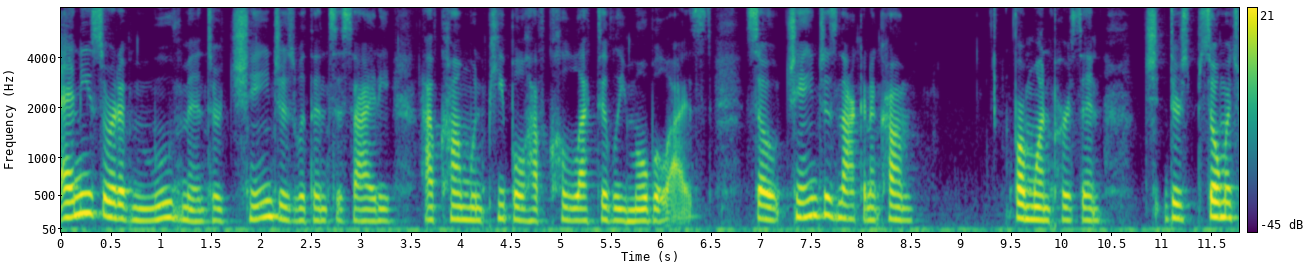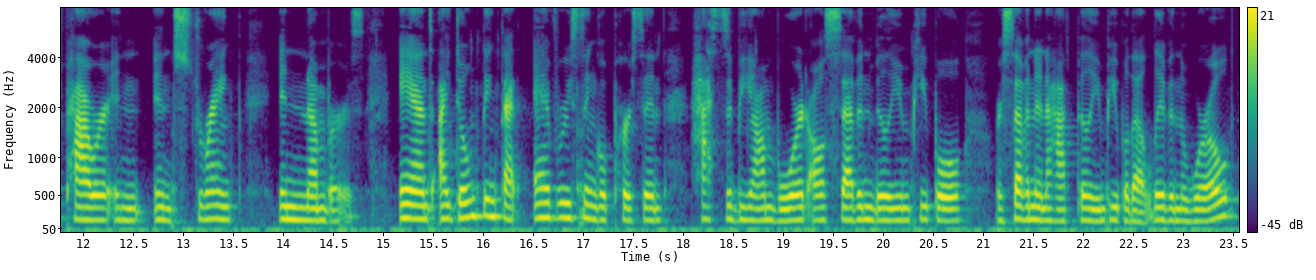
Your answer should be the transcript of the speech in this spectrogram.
any sort of movement or changes within society have come when people have collectively mobilized. So change is not going to come from one person. There's so much power in in strength in numbers. And I don't think that every single person has to be on board, all 7 billion people or 7.5 billion people that live in the world,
